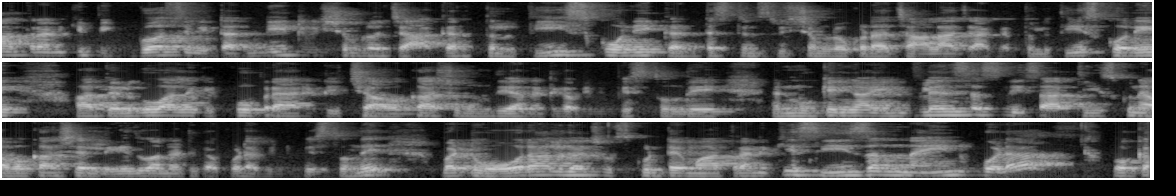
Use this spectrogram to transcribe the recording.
మాత్రానికి బిగ్ బాస్ వీటన్నిటి విషయంలో జాగ్రత్తలు తీసుకొని కంటెస్టెంట్స్ విషయంలో కూడా చాలా జాగ్రత్తలు తీసుకొని ఆ తెలుగు వాళ్ళకి ఎక్కువ ప్రయారిటీ ఇచ్చే అవకాశం ఉంది అన్నట్టుగా వినిపిస్తుంది. అండ్ ముఖ్యంగా ఇన్ఫ్లుయెన్సెస్ ఈసారి తీసుకునే అవకాశం లేదు అన్నట్టుగా కూడా వినిపిస్తుంది. బట్ ఓవరాల్గా చూసుకుంటే మాత్రానికి సీజన్ నైన్ కూడా ఒక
